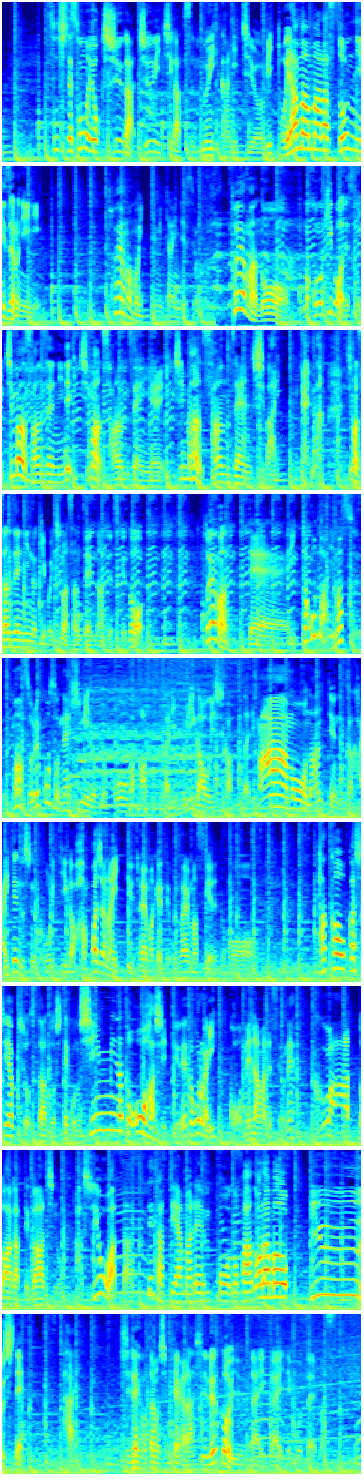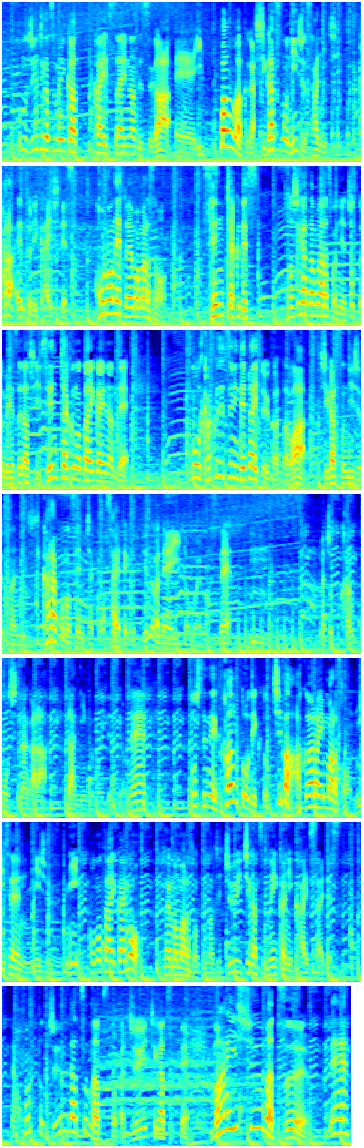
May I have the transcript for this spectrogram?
そしてその翌週が11月6日日曜日富山マラソン2022富山も行ってみたいんですよ。富山の、まあ、この規模はですね1万3000人で1万3000円1万3000縛りみたいな。1万3000人の規模1万3000円なんですけど富山って行ったことあります？まあそれこそね氷見の漁港があったりブリが美味しかったりまあもう何て言うんですか回転寿司のクオリティが半端じゃないっていう富山県でございますけれども高岡市役所をスタートしてこの新港大橋っていうねところが1個目玉ですよね。ぐわーっと上がってガーチの橋を渡って立山連峰のパノラマをビューしてはい。自然を楽しみながら走るという大会でございます。の11月6日開催なんですが、えー、一般枠が4月の23日からエントリー開始です。このね富山マラソン先着です。都市型マラソンにはちょっと珍しい先着の大会なんでもう確実に出たいという方は4月の23日からこの先着を抑えていくっていうのがねいいと思いますね、うん。まあ、ちょっと観光しながらランニングもいいですよね。そしてね関東で行くと千葉アクアラインマラソン2022この大会も富山マラソンと同じ11月6日に開催です。本当10月末とか11月って毎週末ね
